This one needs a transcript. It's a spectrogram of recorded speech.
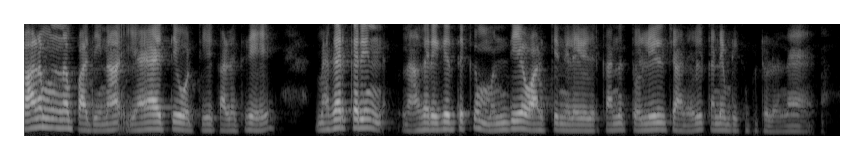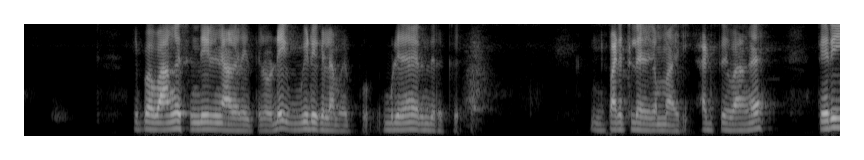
காலம்னு பார்த்தீங்கன்னா ஏழாயிரத்தி ஒட்டிய காலத்திலே மெகர்கரின் நாகரிகத்துக்கு முந்தைய வாழ்க்கை நிலவுவதற்கான தொழில் சான்றுகள் கண்டுபிடிக்கப்பட்டுள்ளன. இப்போ வாங்க சிந்தையில் நாகரிகத்தினுடைய வீடுகள் அமைப்பு இப்படி தான் இருந்திருக்கு. படத்தில் இருக்க மாதிரி. அடுத்து வாங்க தெரி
